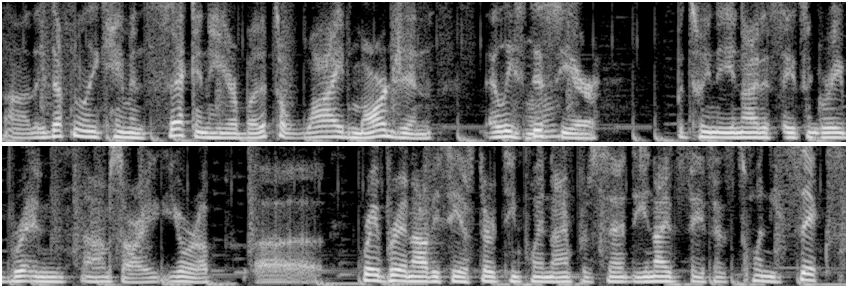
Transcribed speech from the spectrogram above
Uh, they definitely came in second here, but it's a wide margin, at least mm-hmm. this year, between the United States and Great Britain. Uh, I'm sorry, Europe. Uh, Great Britain obviously has 13.9%. The United States has 26.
